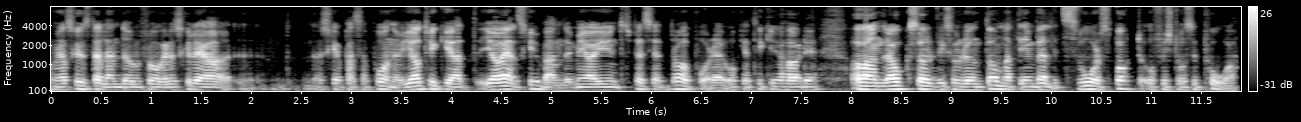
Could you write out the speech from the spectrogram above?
Om jag skulle ställa en dum fråga, då skulle jag jag ska jag passa på nu. Jag tycker ju att, jag älskar ju bandy men jag är ju inte speciellt bra på det och jag tycker jag hör det av andra också liksom runt om att det är en väldigt svår sport att förstå sig på.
